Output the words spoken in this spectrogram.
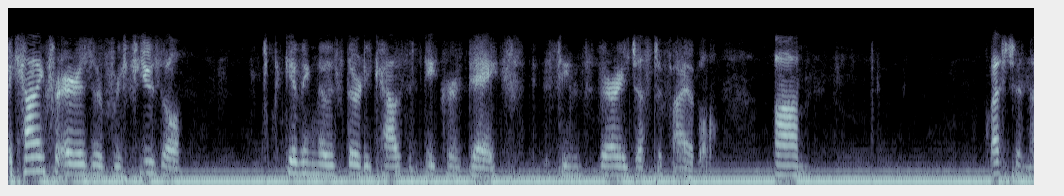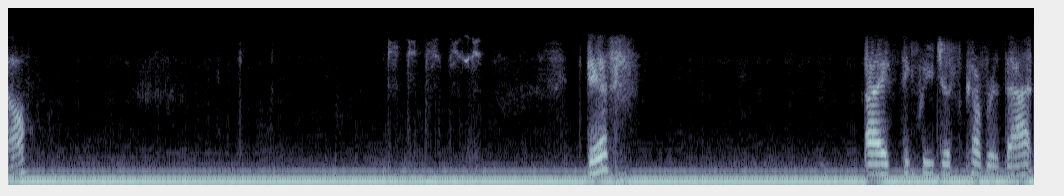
accounting for areas of refusal, giving those 30 cows an acre a day seems very justifiable. Um, question though. If I think we just covered that,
